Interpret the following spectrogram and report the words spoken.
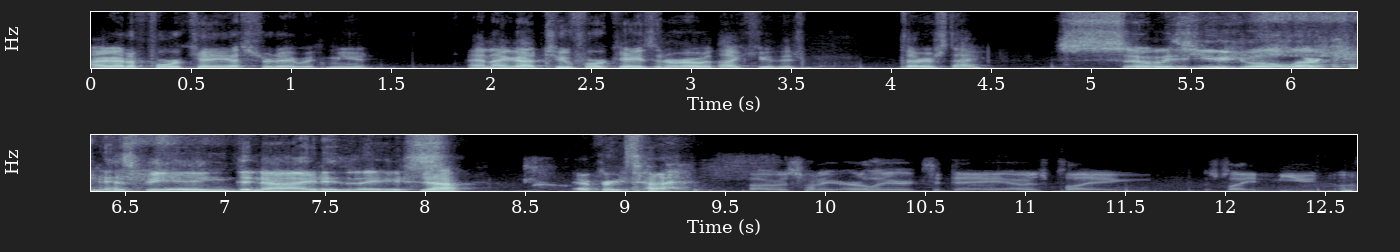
I got a 4K yesterday with mute, and I got two 4Ks in a row with IQ this Thursday. So as usual, Larkin is being denied his ace. Yeah. Every time. Oh, it was funny. Earlier today, I was playing, I was playing mute on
